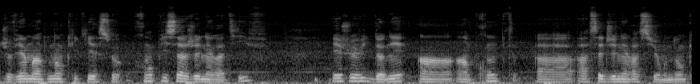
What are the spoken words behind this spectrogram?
je viens maintenant cliquer sur remplissage génératif et je vais lui donner un, prompt à, cette génération. Donc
